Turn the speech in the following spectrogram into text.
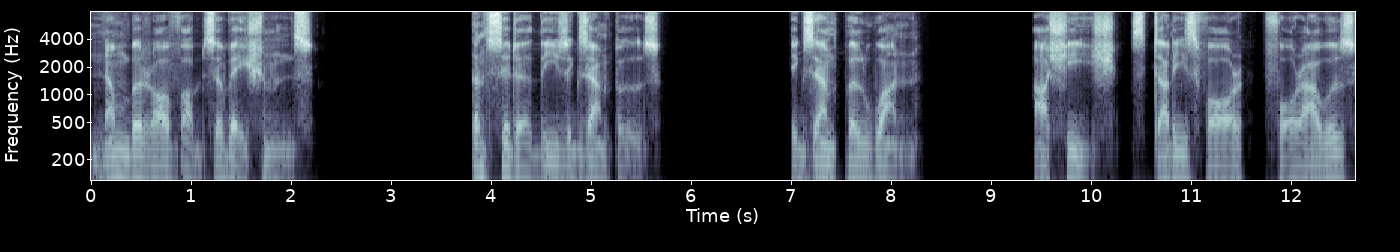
number of observations. Consider these examples. Example 1. Ashish studies for 4 hours,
